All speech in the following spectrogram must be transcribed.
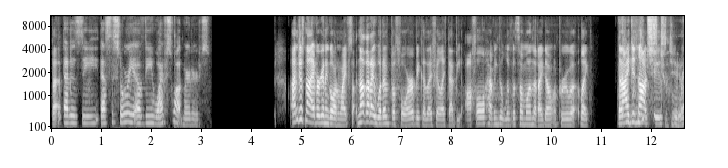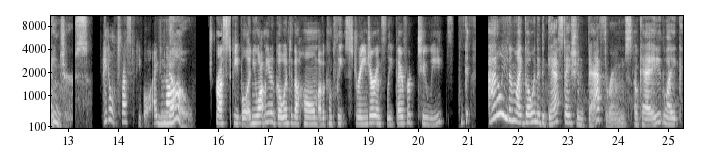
But That is the that's the story of the wife swap murders. I'm just not ever going to go on wife swap. Not that I would have before because I feel like that'd be awful having to live with someone that I don't approve of, like that I did not Complete choose to. Strangers. I don't trust people. I do not trust people and you want me to go into the home of a complete stranger and sleep there for 2 weeks? I don't even like going into gas station bathrooms, okay? Like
